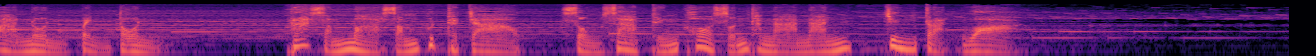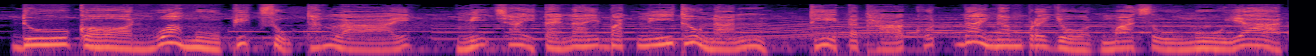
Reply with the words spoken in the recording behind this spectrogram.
อานนท์เป็นต้น ระสัมมาสัมพุทธเจ้าทรงทราบถึงข้อสนทนานั้นจึงตรัสว่า ดูก่อนว่าหมู่ภิกษุทั้งหลาย มิใช่แต่ในบัดนี้เท่านั้น ที่ตถาคตได้นำประโยชน์มาสู่หมู่ญาติ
